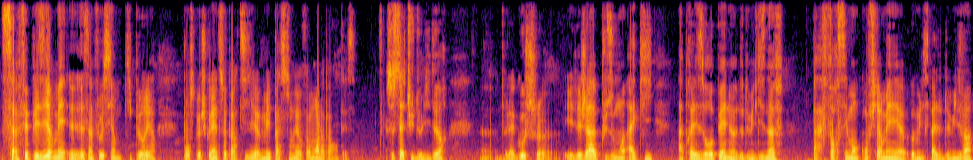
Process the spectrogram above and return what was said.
Ça me fait plaisir, mais euh, ça me fait aussi un petit peu rire pour ce que je connais de ce parti, euh, mais passons vraiment à la parenthèse. Ce statut de leader euh, de la gauche est déjà plus ou moins acquis après les européennes de 2019, pas forcément confirmé au municipal de 2020,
